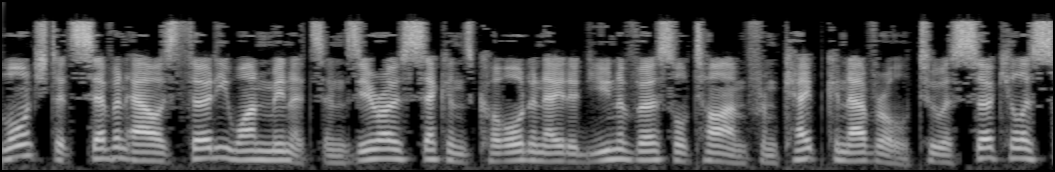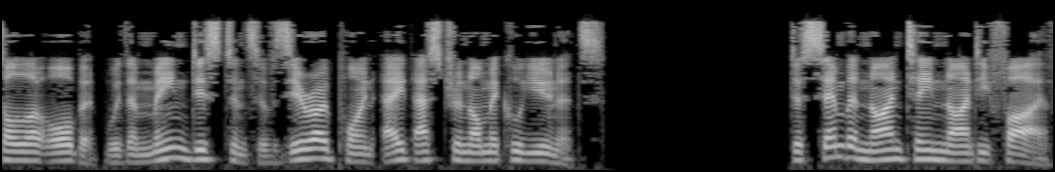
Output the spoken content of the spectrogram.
Launched at 7 hours 31 minutes and 0 seconds Coordinated Universal Time from Cape Canaveral to a circular solar orbit with a mean distance of 0.8 astronomical units. December 1995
